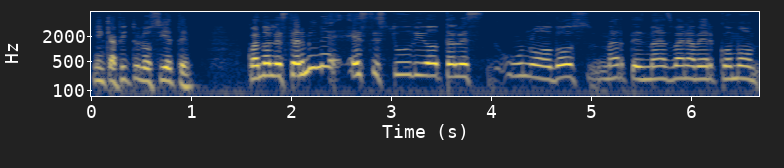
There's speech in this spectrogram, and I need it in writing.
y en capítulo 7. Cuando les termine este estudio, tal vez uno o dos martes más van a ver cómo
